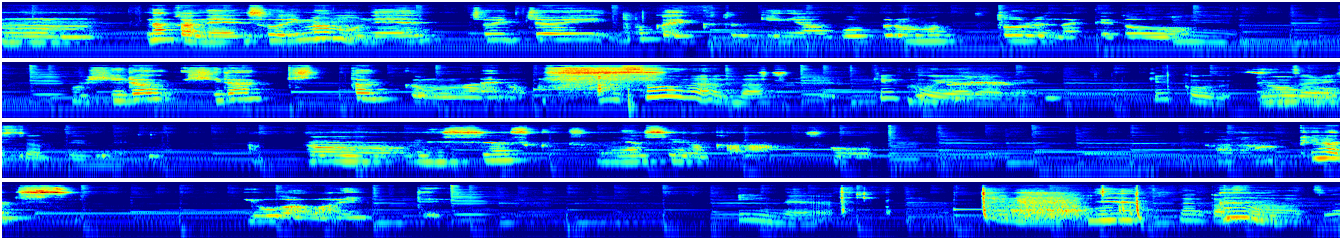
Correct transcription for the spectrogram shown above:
うんなんかねそう今もねちょいちょいどっか行く時には GoPro 持って撮るんだけど、うん。もうひら開きたくもないの。あそうなんだ。結構嫌だね。結構うんざりしちゃってるね。うん熱しやすくて冷めやすいのかな。そう。だからピラティスヨガはいいって。いいね。でも、ねなんかさ、ずっ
